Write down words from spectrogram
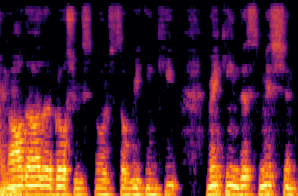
and Mhm. all the other grocery stores so we can keep making this mission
